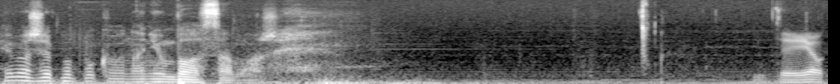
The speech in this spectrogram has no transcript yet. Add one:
Chyba, że po pokonaniu bossa może. Diok.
